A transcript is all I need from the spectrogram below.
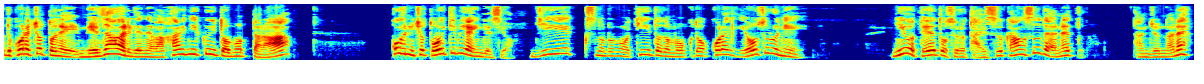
で、これちょっとね、目障りでね、分かりにくいと思ったら、こういうふうにちょっと置いてみりゃいいんですよ。gx の部分を t とでも置くと、これ、要するに、2を定とする対数関数だよね、と。単純なね。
